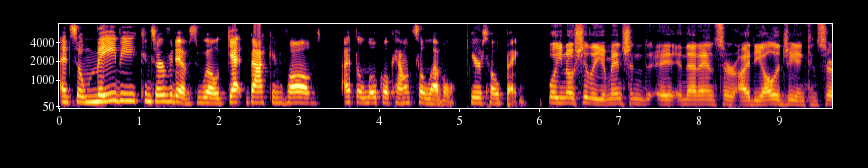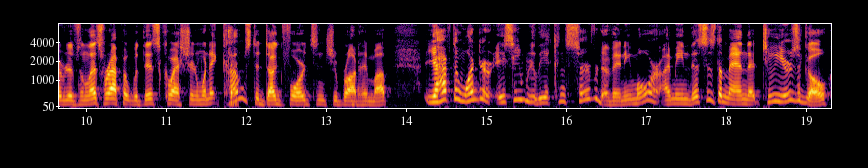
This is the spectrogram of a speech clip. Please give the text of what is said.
And so maybe conservatives will get back involved at the local council level. Here's hoping. Well, you know, Sheila, you mentioned uh, in that answer ideology and conservatives, and let's wrap it with this question. When it comes to Doug Ford, since you brought him up, you have to wonder is he really a conservative anymore? I mean, this is the man that two years ago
